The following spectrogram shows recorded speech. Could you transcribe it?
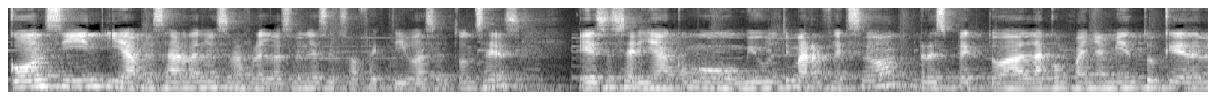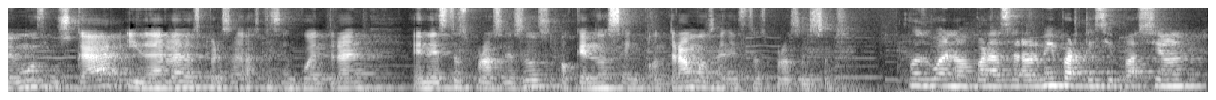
con, sin y a pesar de nuestras relaciones sexoafectivas. Entonces, esa sería como mi última reflexión respecto al acompañamiento que debemos buscar y darle a las personas que se encuentran en estos procesos o que nos encontramos en estos procesos. Pues bueno, para cerrar mi participación,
